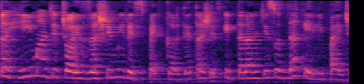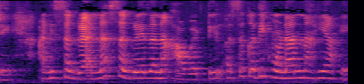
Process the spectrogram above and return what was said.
तर ही माझी चॉईस जशी मी रिस्पेक्ट करते तशीच इतरांची सुद्धा केली पाहिजे. आणि सगळ्यांना सगळेजण आवडतील असं कधी होणार नाही आहे.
